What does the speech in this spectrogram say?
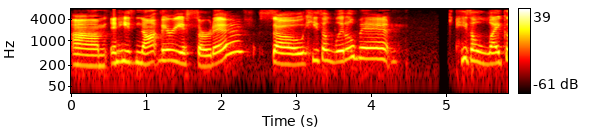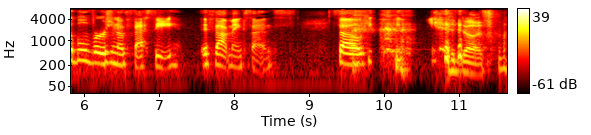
um, and he's not very assertive. So he's a little bit. He's a likable version of Fessy, if that makes sense. So he, he it does.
